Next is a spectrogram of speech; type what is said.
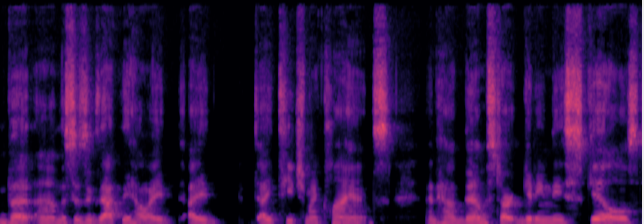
but um, this is exactly how I, I I teach my clients and have them start getting these skills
